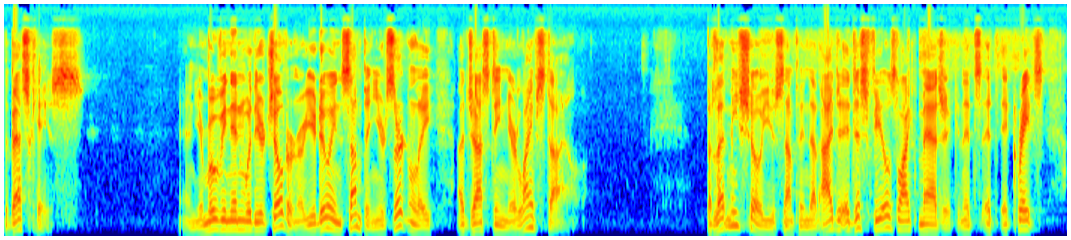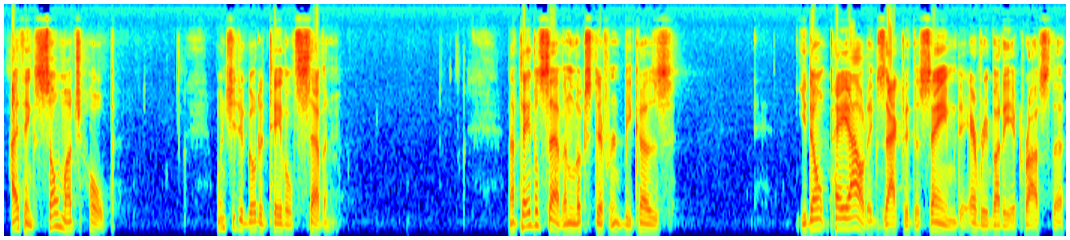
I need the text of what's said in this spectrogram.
the best case and you're moving in with your children or you're doing something, you're certainly adjusting your lifestyle. But let me show you something that I it just feels like magic, and it's it, it creates, I think, so much hope. I want you to go to table seven. Now, table seven looks different because you don't pay out exactly the same to everybody across the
